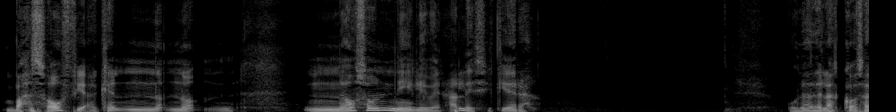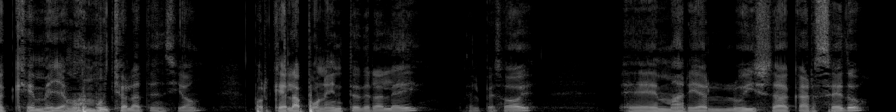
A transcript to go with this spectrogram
basofia, que no, no, no son ni liberales siquiera. Una de las cosas que me llamó mucho la atención, porque la ponente de la ley del PSOE, María Luisa Carcedo,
